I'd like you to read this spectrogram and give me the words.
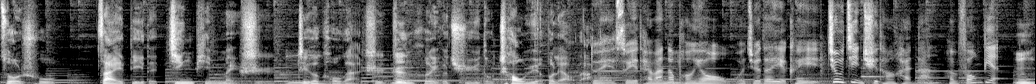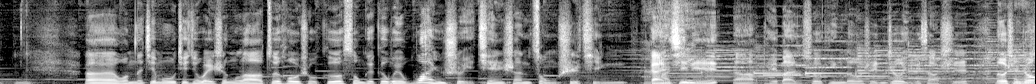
做出在地的精品美食，这个口感是任何一个区域都超越不了的。对，所以台湾的朋友，我觉得也可以就近去趟海南，很方便。嗯嗯，呃，我们的节目接近尾声了，最后一首歌送给各位：万水千山总是情。感谢您啊，陪伴收听《乐神州》一个小时，《乐神州》。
